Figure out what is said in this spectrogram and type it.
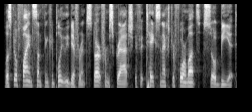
Let's go find something completely different. Start from scratch. If it takes an extra 4 months, so be it.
